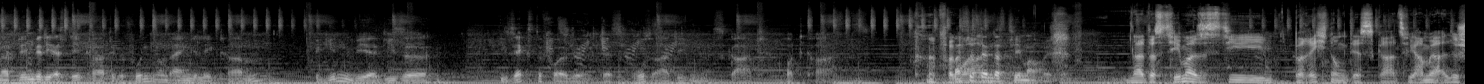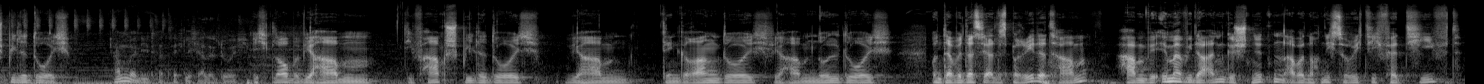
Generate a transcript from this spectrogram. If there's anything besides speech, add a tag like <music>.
Nachdem wir die SD-Karte gefunden und eingelegt haben, beginnen wir diese, die sechste Folge des großartigen Skat-Podcasts. <laughs> Was ist denn das Thema heute? Na, das Thema ist die Berechnung des Skats. Wir haben ja alle Spiele durch. Haben wir die tatsächlich alle durch? Ich glaube, wir haben die Farbspiele durch, wir haben den Grang durch, wir haben Null durch. Und da wir das ja alles beredet haben, haben wir immer wieder angeschnitten, aber noch nicht so richtig vertieft,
